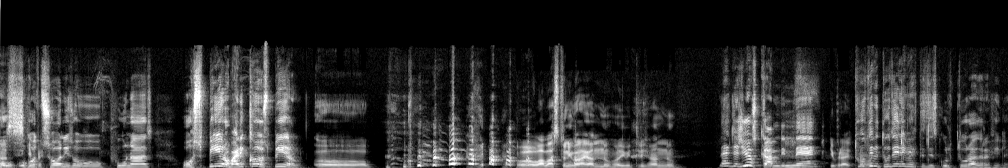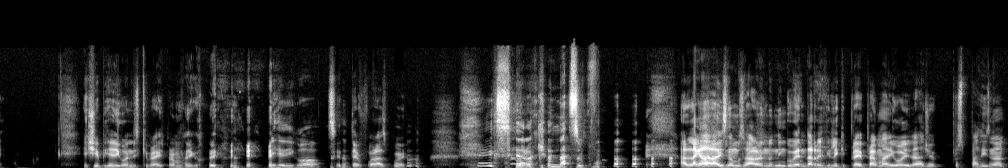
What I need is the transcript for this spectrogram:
ο- ένας Ο Κύπρα- Κοτσόνης, ο Πούνας, ο Σπύρος, Πανίκος ο Σπύρος. Ο- Ο παπάς του Νικόλα Ιωάννου, ο Δημήτρης Ιωάννου. Ναι, και εκείνος κάνει, ναι. Κυπραϊκής Τούτοι πραγμα- τούτοι είναι οι παίχτες της κουλτούρας ρε φίλε. Έχει επιθετικό της Κυπραϊκής πραγματικότητας. Επιθετικό. Σε τεφόρα, ας πούμε. Δεν ξέρω και να σου πω. Αλλά καταλάβεις να μου σαρώνουν την κουβέντα ρε φίλε Κυπριακή πραγματικότητα και προσπαθείς να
